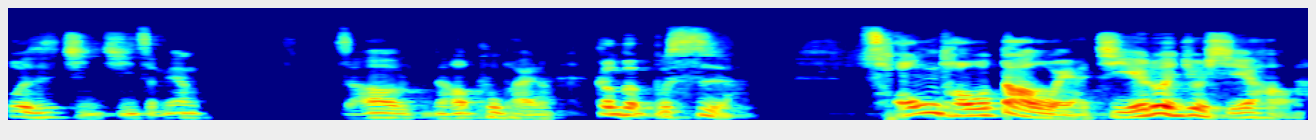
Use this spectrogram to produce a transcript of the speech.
或者是紧急怎么样，然后然后铺排了，根本不是啊，从头到尾啊，结论就写好了。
